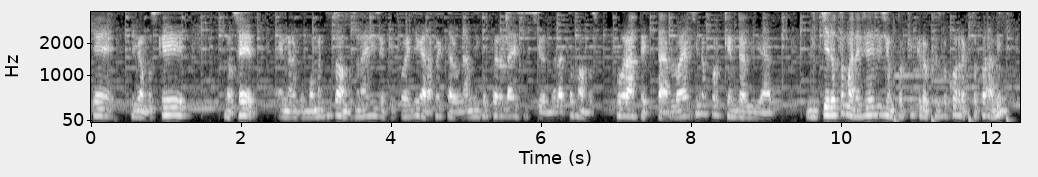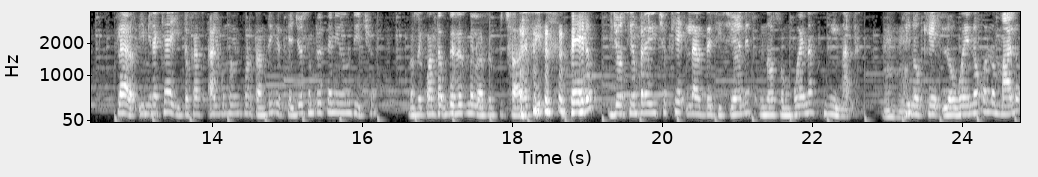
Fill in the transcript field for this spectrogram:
Que digamos que, no sé, en algún momento tomamos una decisión que puede llegar a afectar a un amigo, pero la decisión no la tomamos por afectarlo a él, sino porque en realidad quiero tomar esa decisión porque creo que es lo correcto para mí. Claro, y mira que ahí tocas algo muy importante y es que yo siempre he tenido un dicho, no sé cuántas veces me lo has escuchado decir, pero yo siempre he dicho que las decisiones no son buenas ni malas, sino que lo bueno o lo malo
